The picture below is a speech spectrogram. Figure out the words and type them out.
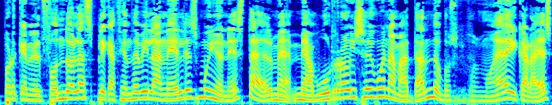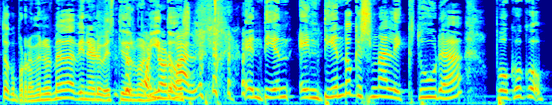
Porque en el fondo la explicación de Villanelle es muy honesta. Me, me aburro y soy buena matando. Pues, pues me voy a dedicar a esto, que por lo menos me da dinero y vestidos Pues bonitos. Entien- entiendo que es una lectura poco co-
